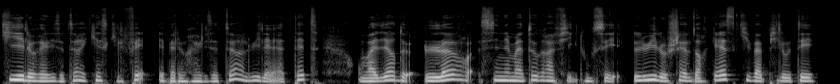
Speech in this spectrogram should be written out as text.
Qui est le réalisateur et qu'est-ce qu'il fait? Eh bien le réalisateur, lui, il est la tête, on va dire, de l'œuvre cinématographique. Donc c'est lui le chef d'orchestre qui va piloter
